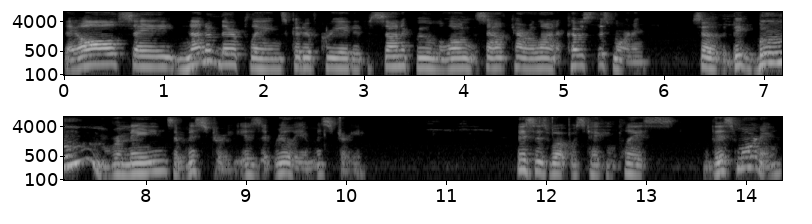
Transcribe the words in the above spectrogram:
they all say none of their planes could have created a sonic boom along the South Carolina coast this morning. So the big boom remains a mystery. Is it really a mystery? This is what was taking place this morning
